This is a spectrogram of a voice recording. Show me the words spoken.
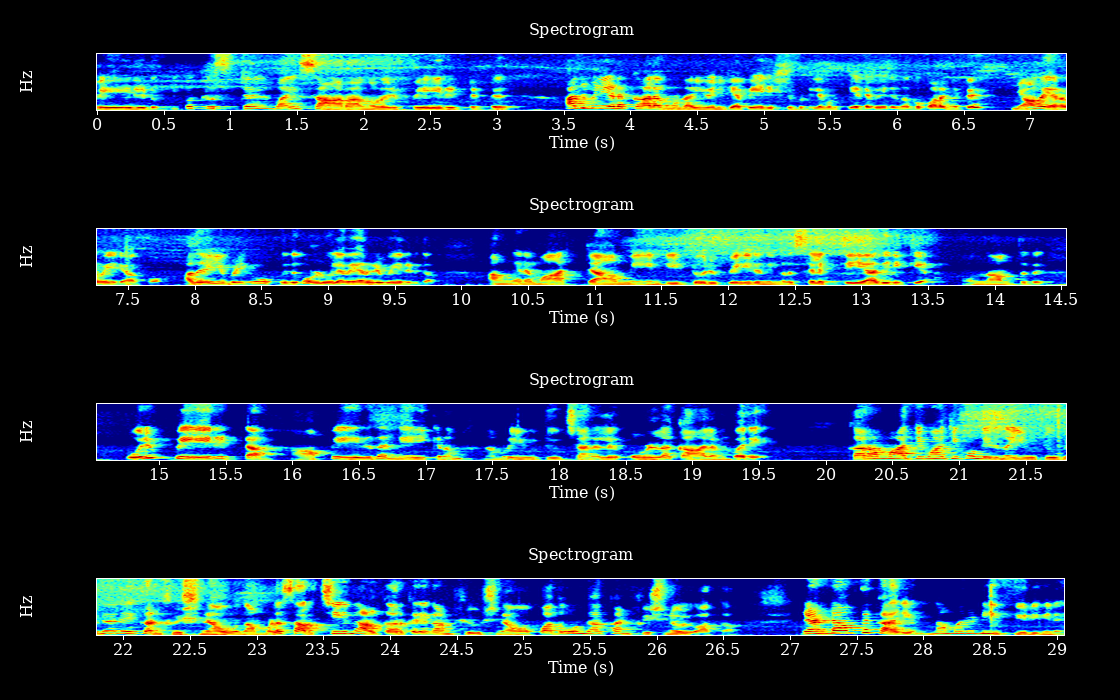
പേരിടും. ഇപ്പൊ ക്രിസ്റ്റൽ ബൈ സാറ എന്നുള്ളൊരു പേരിട്ടിട്ട് അത് പിന്നെ ഇടക്കാലം കൊണ്ട് അയ്യോ എനിക്ക് ആ പേര് ഇഷ്ടപ്പെട്ടില്ല വൃത്തിയുടെ പേര് എന്നൊക്കെ പറഞ്ഞിട്ട് ഞാൻ വേറെ പേരാക്കും. അത് കഴിഞ്ഞപ്പോഴേക്കും ഒപ്പ് ഇത് കൊള്ളൂല വേറൊരു പേരെടുക്കാം അങ്ങനെ മാറ്റാൻ വേണ്ടിയിട്ട് ഒരു പേര് നിങ്ങൾ സെലക്ട് ചെയ്യാതിരിക്കുക. ഒന്നാമത്തത് ഒരു പേരിട്ട ആ പേര് തന്നെ ആയിരിക്കണം നമ്മുടെ യൂട്യൂബ് ചാനൽ ഉള്ള കാലം വരെ. കാരണം മാറ്റി മാറ്റിക്കൊണ്ടിരുന്ന യൂട്യൂബിന് അല്ലെങ്കിൽ കൺഫ്യൂഷൻ ആവും. നമ്മൾ സെർച്ച് ചെയ്യുന്ന ആൾക്കാർക്ക് കൺഫ്യൂഷൻ ആവും. അപ്പൊ അതുകൊണ്ട് ആ കൺഫ്യൂഷൻ ഒഴിവാക്കാം. രണ്ടാമത്തെ കാര്യം നമ്മളൊരു ഡി പി ഇങ്ങനെ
